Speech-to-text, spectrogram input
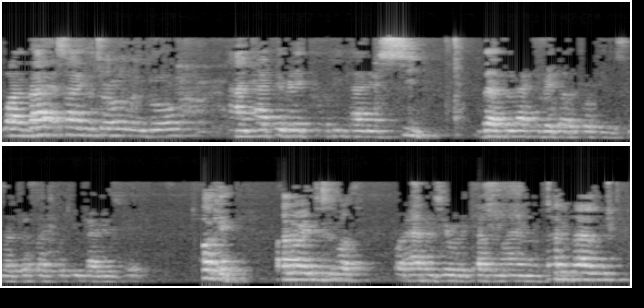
while that cytosol will go and activate protein kinase C that will activate other proteins, like just like protein kinase A. Okay, by the way, this is what, what happens here with the calcium ion the cytoplasm.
